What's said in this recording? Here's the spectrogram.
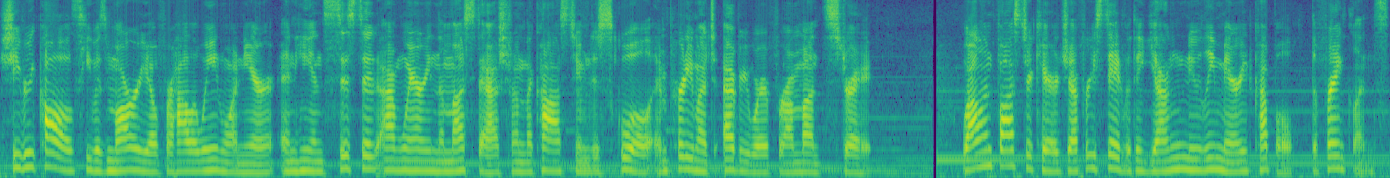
She recalls he was Mario for Halloween one year and he insisted on wearing the mustache from the costume to school and pretty much everywhere for a month straight. While in foster care, Jeffrey stayed with a young, newly married couple, the Franklins.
